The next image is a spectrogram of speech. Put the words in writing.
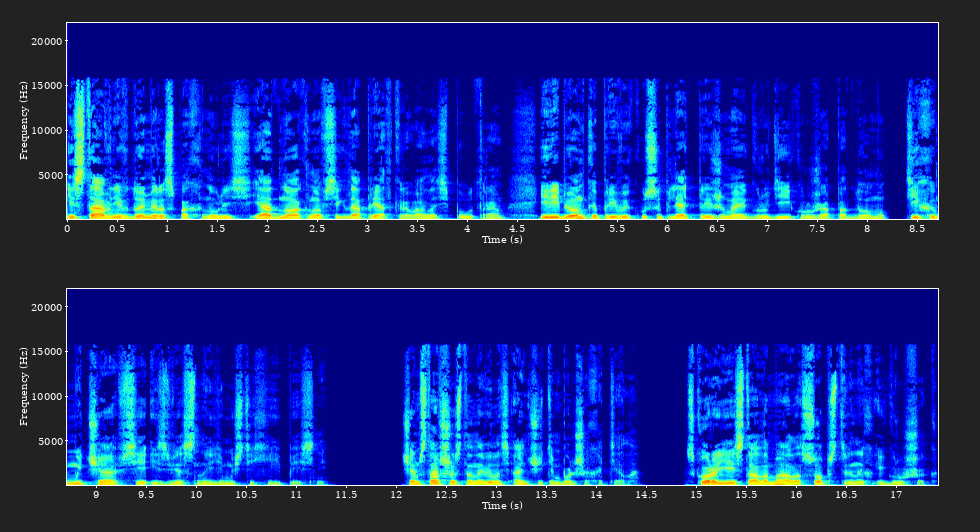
И ставни в доме распахнулись, и одно окно всегда приоткрывалось по утрам, и ребенка привык усыплять, прижимая к груди и кружа по дому, тихо мыча все известные ему стихи и песни. Чем старше становилась Анча, тем больше хотела. Скоро ей стало мало собственных игрушек,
